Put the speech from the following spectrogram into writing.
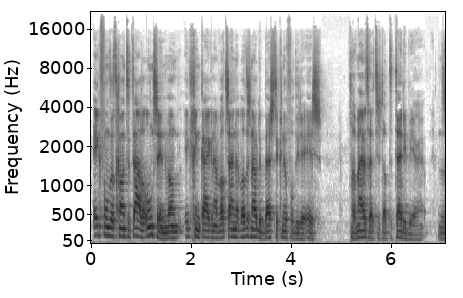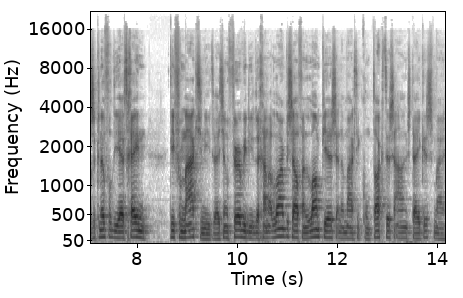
Ik vond het gewoon totale onzin, want ik ging kijken naar wat, zijn, wat is nou de beste knuffel die er is. Wat mij betreft is dat de teddybeer. Dat is een knuffel die heeft geen... Die vermaakt je niet, weet je. Een Furby, die, er gaan alarmpjes af en lampjes... en dan maakt hij contact tussen aanhalingstekens. Maar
